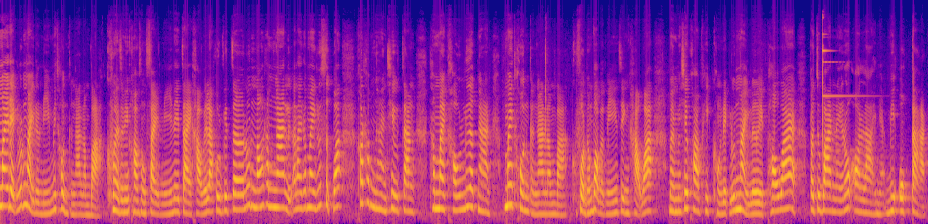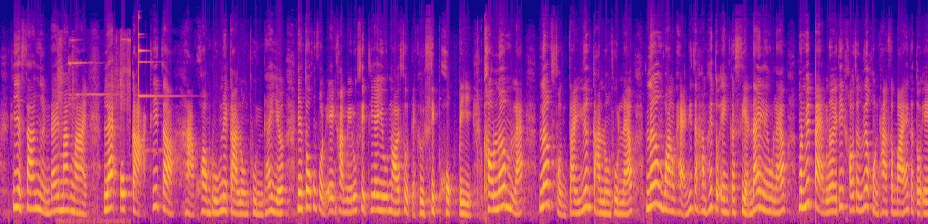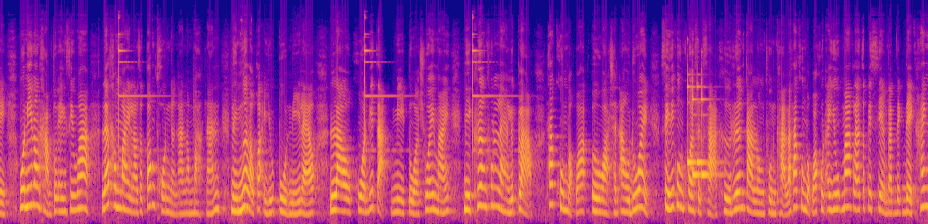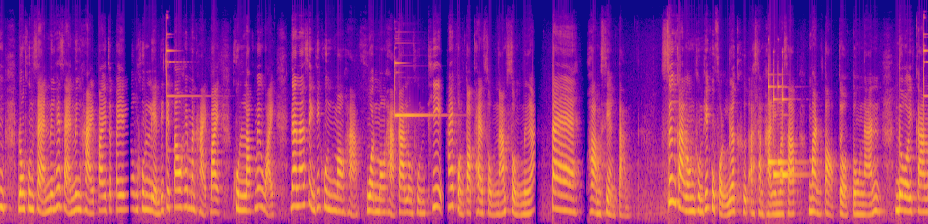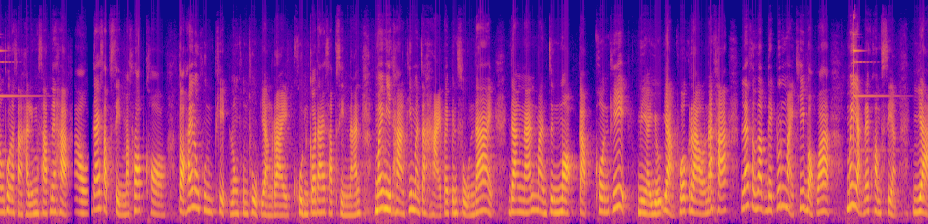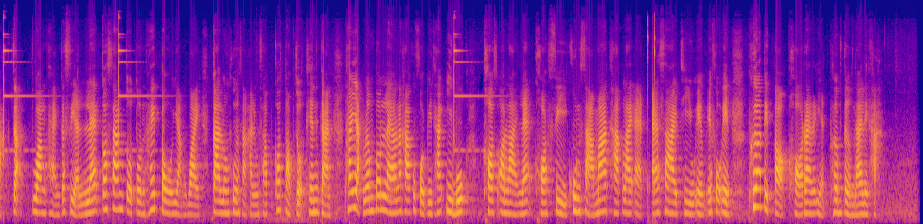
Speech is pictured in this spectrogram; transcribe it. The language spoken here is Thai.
ำไมเด็กรุ่นใหม่เดี๋ยวนี้ไม่ทนกับงานลำบากคุณอาจจะมีความสงสัยนี้ในใจค่ะ เวลาคุณไปเจอรุ่นน้องทำงาน หรืออะไรทำไมรู้สึกว่าเขาทำงานชิลจังทำไมเขาเลือกงาน ไม่ทนกับงานลำบากฝนต้องบอกแบบนี้จริงๆค่ะว่า มันไม่ใช่ความผิดของเด็กรุ่นใหม่เลย เพราะว่าปัจจุบันในโลกออนไลน์เนี่ยมีโอกาสที่จะสร้างเงินได้มากมาย และโอกาส ที่จะหาความรู้ในการลงทุนได้เยอะอย่างตัวคุณฝนเองค่ะมีลูกศิษย์ที่อายุน้อยสุดเนี่ยคือ 16 ปี เขาเริ่มและเริ่มสนใจเรื่องการลงทุนแล้ว เริ่มวางแผนที่จะทำให้ตัวเองเกษียณได้เร็วแล้ว มันไม่แปลกเลยที่เขาจะเลือกหนทางสบายให้กับตัวเอง วันนี้เราถามตัวเองซิว่า แล้วทำไมเราจะต้องทนกับงานลำบากนั้น ในเมื่อเราก็อายุปูนนี้แล้ว เราควรที่จะมีตัวช่วยไหมมีเครื่องทุนแรงหรือเปล่า ถ้าคุณบอกว่าเออว่ะฉันเอาด้วย สิ่งที่คุณควรศึกษาคือเรื่องการลงทุนค่ะ แล้วถ้าคุณบอกว่าคุณอายุมากแล้วจะไปเสี่ยงแบบเด็ก ๆ ให้ลงทุนแสนหนึ่งให้แสนหนึ่งหายไป จะไปลงทุนเหรียญดิจิตอลให้มันหายไป คุณรับไม่ไหว ดังนั้นสิ่งที่คุณมองหาควรมองหาการลงทุนที่ให้ผลตอบแทนสมน้ำสมเนื้อ แต่ความเสี่ยงต่ำ ซึ่งการลงทุนที่ครูฝนเลือกคืออสังหาริมทรัพย์ มันตอบโจทย์ตรงนั้น โดยการลงทุนอสังหาริมทรัพย์เนี่ยค่ะ เราได้ทรัพย์สินมาครอบครอง ต่อให้ลงทุนผิดลงทุนถูกอย่างไร คุณก็ได้ทรัพย์สินนั้น ไม่มีทางที่มันจะหายไปเป็นศูนย์ได้ ดังนั้นมันจึงเหมาะกับคนที่มีอายุอย่างพวกเรานะคะ และสำหรับเด็กรุ่นใหม่ที่บอกว่า ไม่อยากได้ความเสี่ยง อยากจะวางแผนเกษียณ และก็สร้างตัวตนให้โตอย่างไว การลงทุนสังหาริมทรัพย์ก็ตอบโจทย์เช่นกัน ถ้าอยากเริ่มต้นแล้วนะคะครูฝนมีทั้งอีบุ๊กคอร์สออนไลน์และคอร์สฟรี คุณสามารถทัก Line แอด s i t u m f o n เพื่อติดต่อขอรายละเอียดเพิ่มเติมได้เลยค่ะ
